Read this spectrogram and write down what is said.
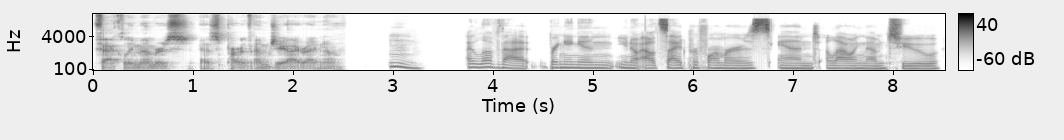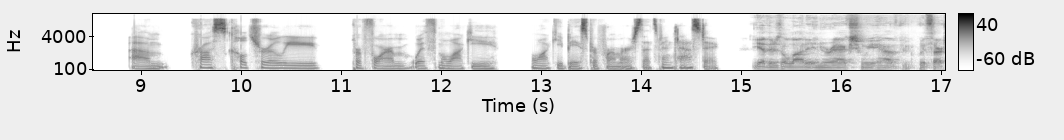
faculty members as part of MJI right now. Mm. I love that bringing in, you know, outside performers and allowing them to um, cross culturally perform with Milwaukee Milwaukee based performers. That's fantastic. Yeah, there's a lot of interaction we have with our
